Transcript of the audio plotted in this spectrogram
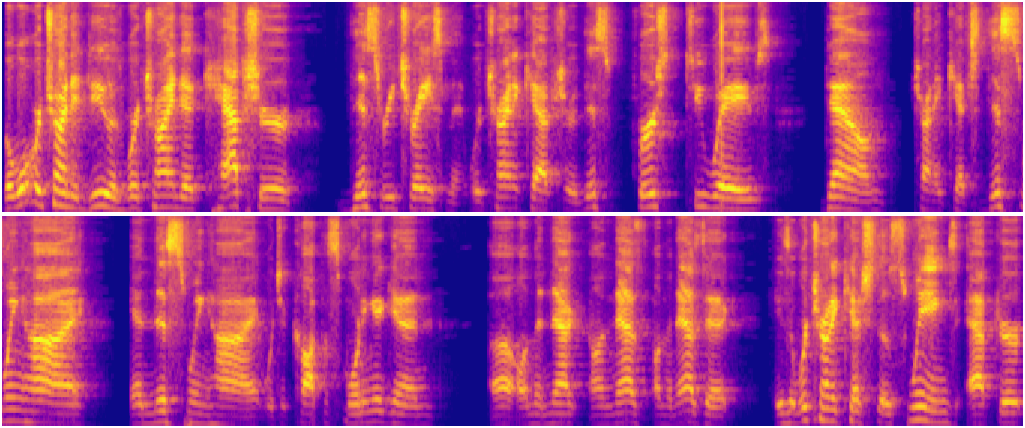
But what we're trying to do is we're trying to capture this retracement. We're trying to capture this first two waves down, trying to catch this swing high and this swing high, which it caught this morning again uh, on the on, Nas on the Nasdaq, is that we're trying to catch those swings after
